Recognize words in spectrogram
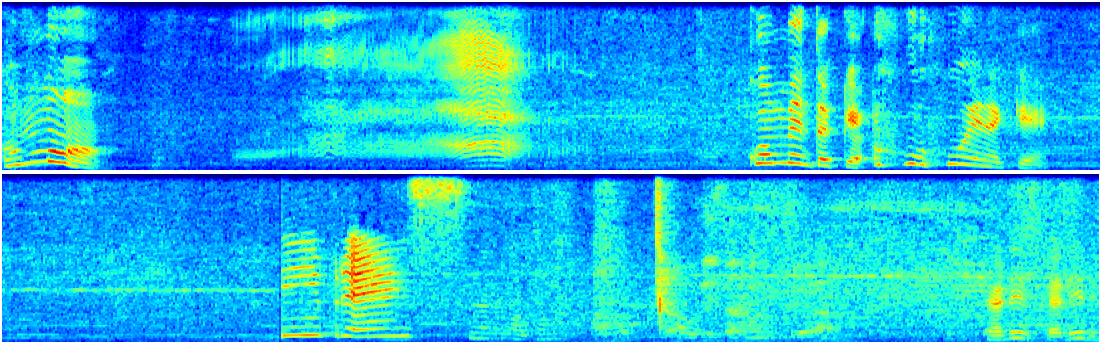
ಕೊಮ್ಮು. ಕೊಮ್ಮೆ ಅಂತಕ್ಕೆ, ಹೂ ಹೂ ಏನಕ್ಕೆ? ಈ ಫ್ರೆಂಡ್ಸ್ ತಡೀರಿ ತಡೀರಿ.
